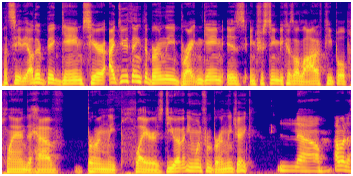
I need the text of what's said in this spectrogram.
let's see, the other big games here. I do think the Burnley Brighton game is interesting because a lot of people plan to have Burnley players. Do you have anyone from Burnley, Jake? No, I'm gonna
